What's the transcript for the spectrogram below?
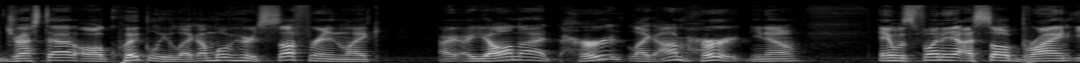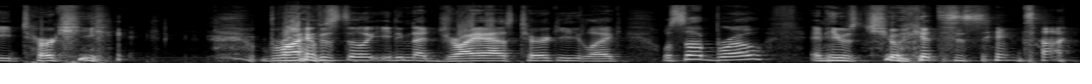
dressed out all quickly? Like I'm over here suffering, like are, are y'all not hurt? Like I'm hurt, you know. And it was funny. I saw Brian eat turkey. Brian was still eating that dry ass turkey. Like, what's up, bro? And he was chewing at the same time.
